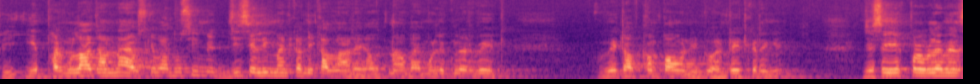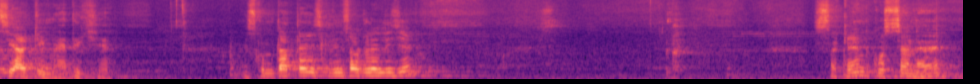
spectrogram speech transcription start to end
तो ये फार्मूला जानना है, उसके बाद उसी में जिस एलिमेंट का निकालना रहेगा, उतना by molecular weight weight of compound into hundred करेंगे। जैसे एक प्रॉब्लम एन में है, देखिए। इसको मिटाते हैं स्क्रीनशॉट ले लीजिए। सेकेंड क्वेश्चन है।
